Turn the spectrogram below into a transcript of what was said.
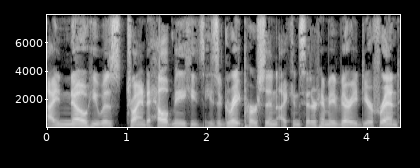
I know he was trying to help me. He's he's a great person. I consider him a very dear friend,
